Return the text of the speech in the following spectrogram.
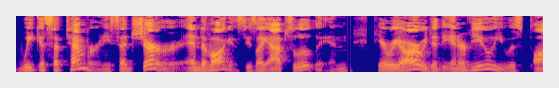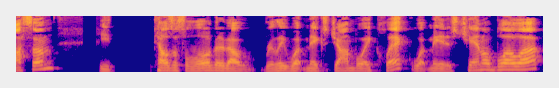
week of September? And he said, sure, end of August. He's like, absolutely. And here we are. We did the interview. He was awesome. Tells us a little bit about really what makes Jomboy click, what made his channel blow up.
